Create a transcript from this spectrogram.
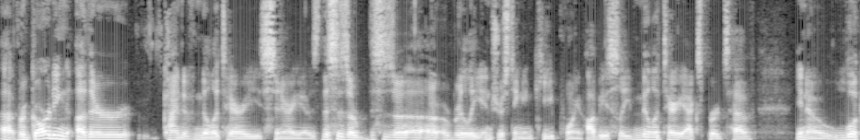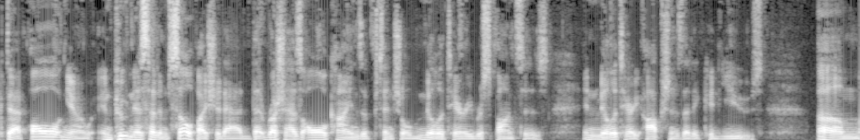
Uh, regarding other kind of military scenarios, this is a this is a, a really interesting and key point. Obviously, military experts have you know, looked at all, you know, and Putin has said himself, I should add, that Russia has all kinds of potential military responses and military options that it could use. Um,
